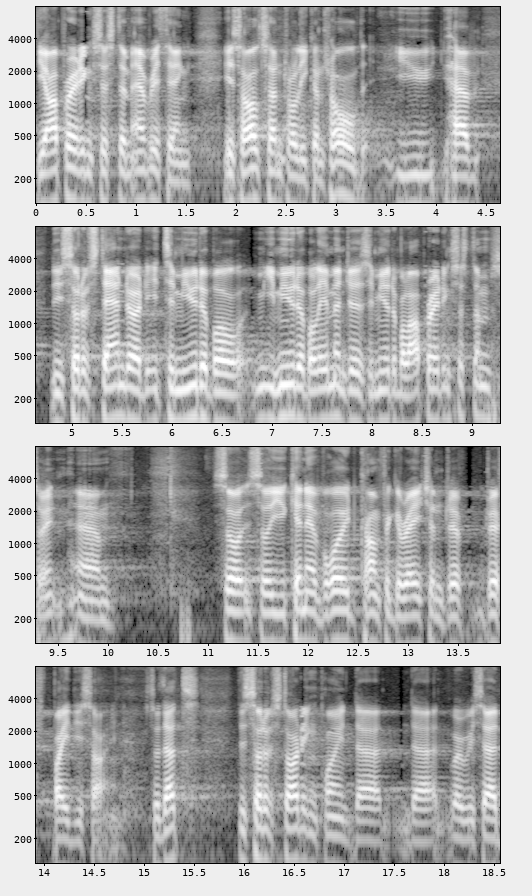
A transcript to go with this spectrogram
the operating system, everything is all centrally controlled. You have these sort of standard, it's immutable, immutable images, immutable operating systems, right? Um, so, so you can avoid configuration drift, drift by design. So that's the sort of starting point that, that where we said,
